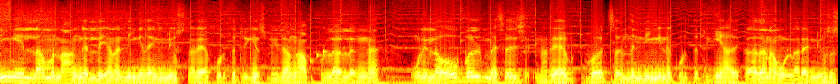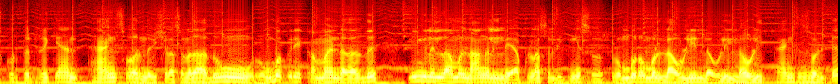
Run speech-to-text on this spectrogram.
நீங்கள் இல்லாமல் நாங்கள் இல்லை. ஏன்னா நீங்கள் தான் எங்கள் நியூஸ் நிறையா கொடுத்துட்ருக்கீங்கன்னு சொல்லியிருக்காங்க. அப்படிலாம் இல்லைங்க. உங்களுக்கு லவபிள் மெசேஜ் நிறைய வேர்ட்ஸ் வந்து நீங்கள் என்ன கொடுத்துட்ருக்கீங்க அதுக்காக தான் நான் உங்களுக்கு நிறைய நியூஸஸ் கொடுத்துட்ருக்கேன் அண்ட் தேங்க்ஸ் ஃபார் இந்த விஷயம்லாம் சொன்னது. அதுவும் ரொம்ப பெரிய கமெண்ட் அதாவது நீங்கள் இல்லாமல் நாங்கள் இல்லை அப்படிலாம் சொல்லியிருக்கீங்க. ஸோ ரொம்ப ரொம்ப லவ்லி லவ்லி லவ்லி தேங்க்ஸ் சொல்லிட்டு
